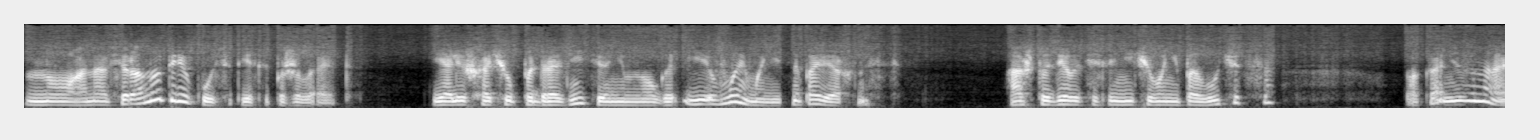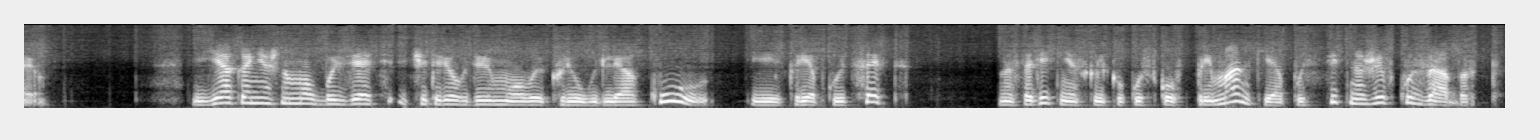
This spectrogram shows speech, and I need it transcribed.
но она все равно перекусит, если пожелает. Я лишь хочу подразнить ее немного и выманить на поверхность. А что делать, если ничего не получится? Пока не знаю». Я, конечно, мог бы взять четырехдюймовый крюк для акул и крепкую цепь, насадить несколько кусков приманки и опустить наживку за борт.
